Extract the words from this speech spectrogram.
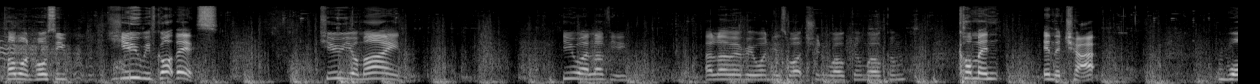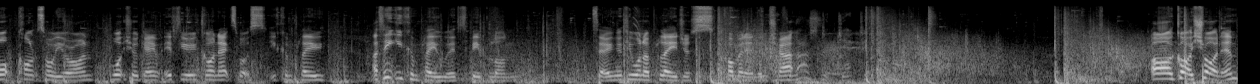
Come on, horsey. Hugh, we've got this. Hugh, you're mine. You, I love you. Hello, everyone who's watching. Welcome, welcome. Comment in the chat what console you're on. What's your game? If you're on Xbox, you can play. I think you can play with people on thing. If you want to play, just comment in the chat. Oh, I got a shot on him.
